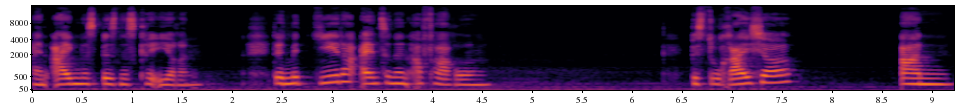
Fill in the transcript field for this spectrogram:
ein eigenes Business kreieren. Denn mit jeder einzelnen Erfahrung bist du reicher an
